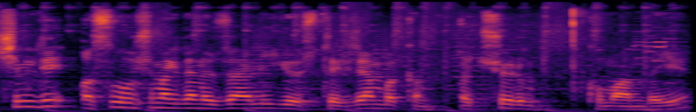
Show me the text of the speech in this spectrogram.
Şimdi asıl hoşuma giden özelliği göstereceğim. Bakın açıyorum kumandayı.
